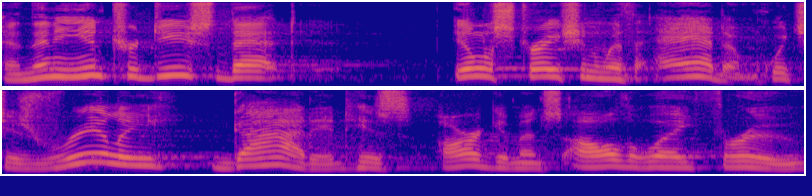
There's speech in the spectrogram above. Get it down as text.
And then he introduced that illustration with Adam, which has really guided his arguments all the way through,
